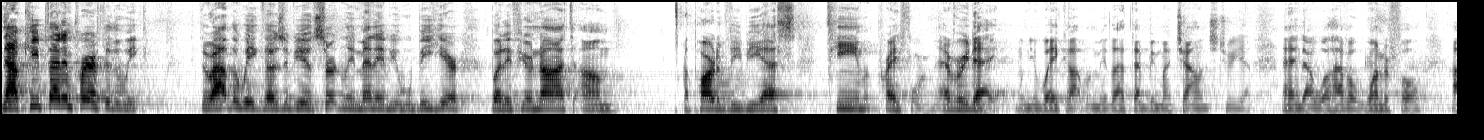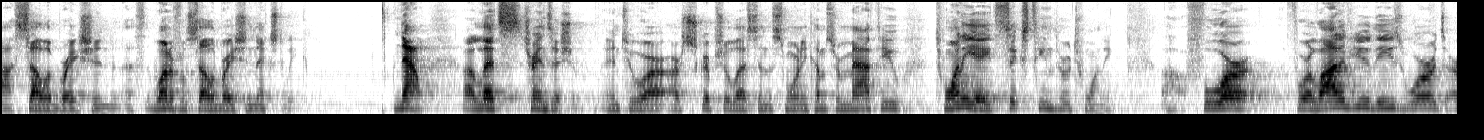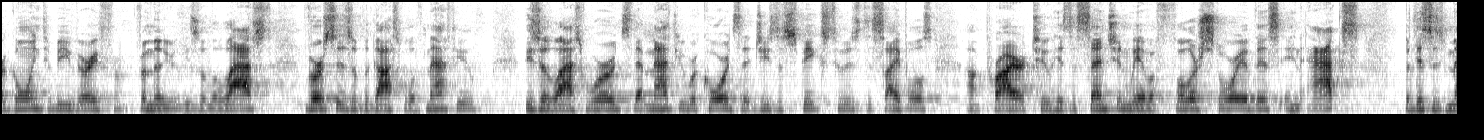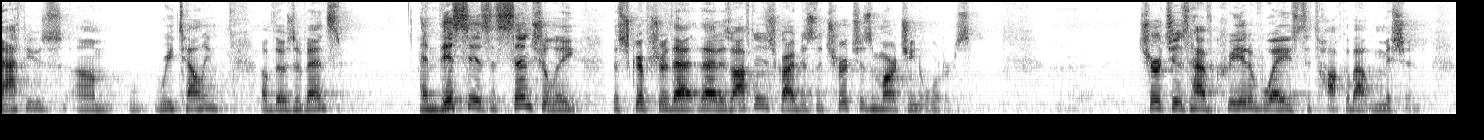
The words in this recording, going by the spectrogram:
now, keep that in prayer through the week. Throughout the week, those of you, certainly many of you will be here, but if you're not um, a part of VBS team, pray for them every day when you wake up. Let me let that be my challenge to you. And uh, we'll have a wonderful uh, celebration, a wonderful celebration next week. Now, uh, let's transition into our, our scripture lesson this morning. It comes from Matthew 28, 16 through 20. Uh, for, for a lot of you, these words are going to be very familiar. These are the last verses of the Gospel of Matthew. These are the last words that Matthew records that Jesus speaks to his disciples uh, prior to his ascension. We have a fuller story of this in Acts, but this is Matthew's um, retelling of those events. And this is essentially the scripture that, that is often described as the church's marching orders. Churches have creative ways to talk about mission.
